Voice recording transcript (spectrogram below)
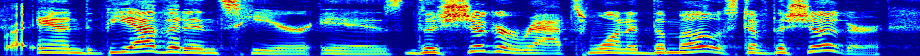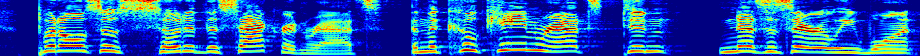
Right. And the evidence here is the sugar rats wanted the most of the sugar, but also so did the saccharin rats. And the cocaine rats didn't necessarily want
